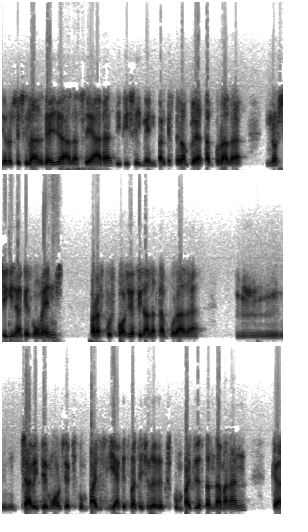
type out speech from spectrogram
Jo no sé si la neteja ha de ser ara, difícilment, perquè estem en plena temporada, no sigui en aquests moments, però es posposi a final de temporada. Mm, Xavi té molts excompanys i aquests mateixos excompanys estan demanant que,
